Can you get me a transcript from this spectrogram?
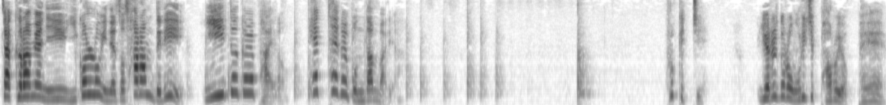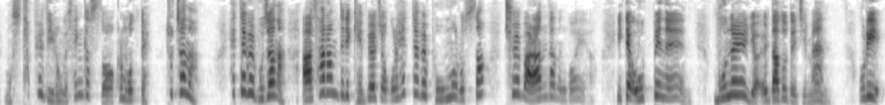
자 그러면 이 이걸로 인해서 사람들이 이득을 봐요. 혜택을 본단 말이야. 그렇겠지. 예를 들어 우리 집 바로 옆에 뭐 스타필드 이런 게 생겼어. 그럼 어때? 좋잖아. 혜택을 보잖아. 아, 사람들이 개별적으로 혜택을 봄으로써 출발한다는 거예요. 이때 오페는 문을 열다도 되지만 우리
